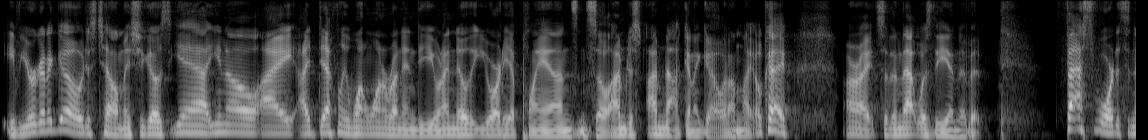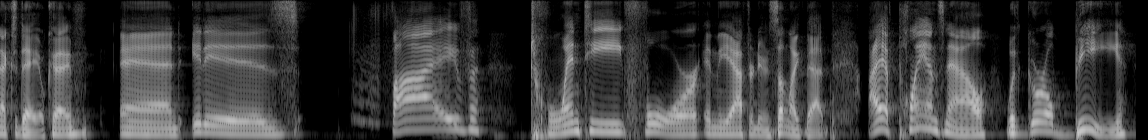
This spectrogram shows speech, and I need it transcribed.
if you're gonna go, just tell me. She goes, Yeah, you know, I I definitely won't want to run into you, and I know that you already have plans, and so I'm just I'm not gonna go. And I'm like, okay, all right. So then that was the end of it. Fast forward, it's the next day, okay, and it is five 24 in the afternoon, something like that. I have plans now with girl B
